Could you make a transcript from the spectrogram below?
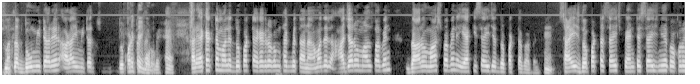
মতলব দু মিটারের আড়াই মিটার দোপাট্টা থাকবে হ্যাঁ। আর এক একটা মালের দোপাট্টা এক এক রকম থাকবে তা না। আমাদের হাজারো মাল পাবেন বারো মাস পাবেন এই একই সাইজের দোপাট্টা পাবেন। সাইজ দোপাট্টার সাইজ প্যান্টের সাইজ নিয়ে কখনো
